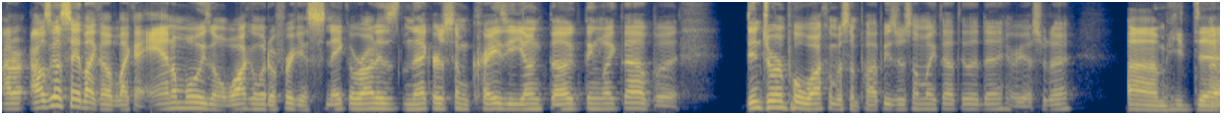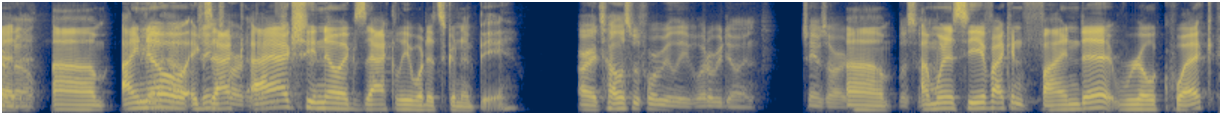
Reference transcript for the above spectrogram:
I don't. I was gonna say like a like an animal. He's gonna walk in with a freaking snake around his neck or some crazy young thug thing like that. But didn't Jordan Poole walk in with some puppies or something like that the other day or yesterday? Um, he did. know. Um, I know have- James exact. Harden I actually know exactly what it's gonna be. All right, tell us before we leave. What are we doing, James Harden? Um, Listen. I'm gonna see if I can find it real quick.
